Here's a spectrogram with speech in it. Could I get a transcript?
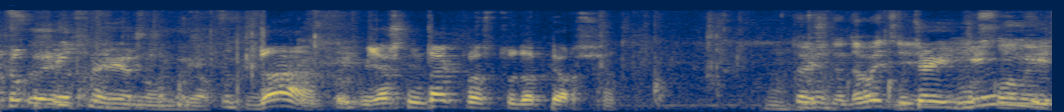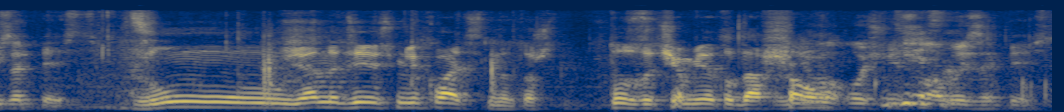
что-то купить, наверное, убил. Да, я ж не так просто туда перся. Точно, давайте У тебя и ему сломаем запястье. Ну, я надеюсь, мне хватит на то, что то, зачем я туда У него шел. очень Интересно. слабые запястья.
